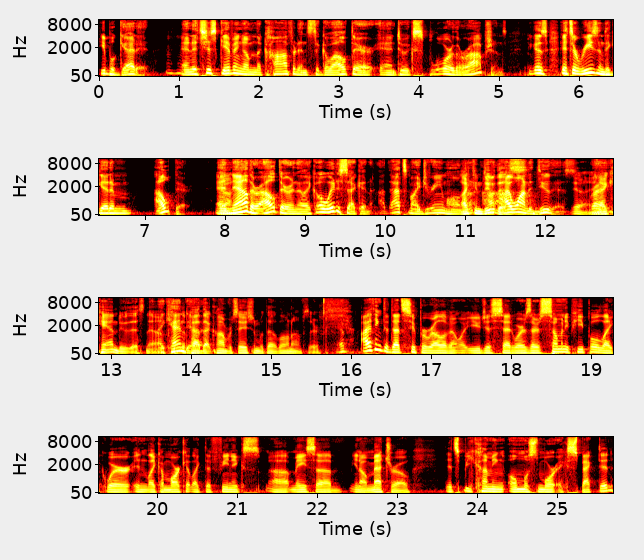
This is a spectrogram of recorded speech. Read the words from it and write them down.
people get it. Mm-hmm. And it's just giving them the confidence to go out there and to explore their options because it's a reason to get them out there. And now they're out there and they're like, oh, wait a second, that's my dream home. I can do I, this." I, want to do this. Yeah, and. I can do this now. I can I've do had it. that conversation with that loan officer. I think that that's super relevant what you just said. Whereas there's so many people like where in like a market like the Phoenix uh, Mesa, you know, Metro, it's becoming almost more expected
